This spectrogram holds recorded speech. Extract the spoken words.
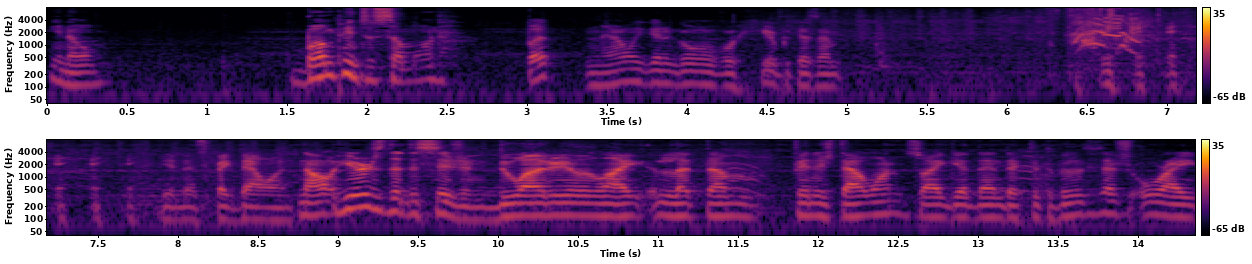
you know, bump into someone. But now we're gonna go over here because I'm. Didn't expect that one. Now here's the decision. Do I really like let them finish that one so I get the detectability test, or I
